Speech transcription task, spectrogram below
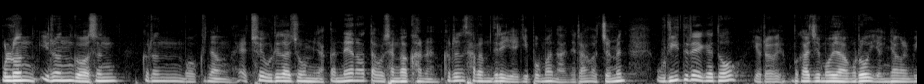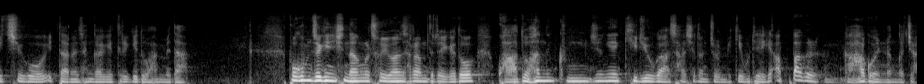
물론 이런 것은 그런 뭐 그냥 애초에 우리가 좀 약간 내놨다고 생각하는 그런 사람들의 얘기뿐만 아니라 어쩌면 우리들에게도 여러 가지 모양으로 영향을 미치고 있다는 생각이 들기도 합니다. 복음적인 신앙을 소유한 사람들에게도 과도한 긍정의 기류가 사실은 좀 이렇게 우리에게 압박을 가하고 있는 거죠.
